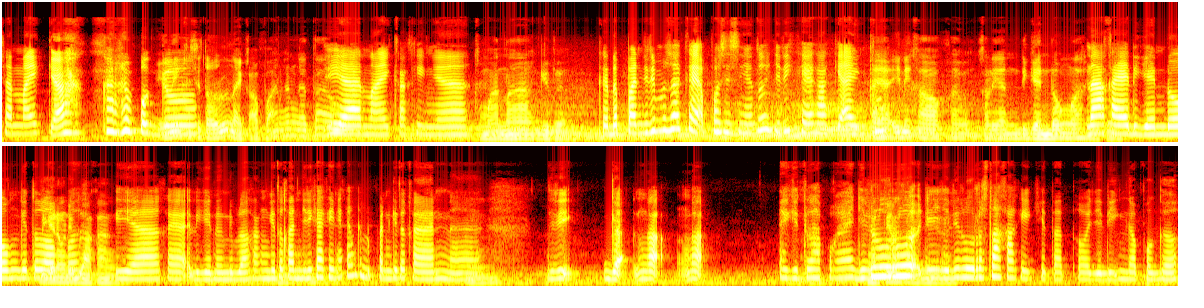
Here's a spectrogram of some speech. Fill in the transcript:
can naik ya karena ini pegel kasih tau dulu naik apaan kan nggak tahu. Iya naik kakinya. Ke mana gitu. Ke depan jadi maksudnya kayak posisinya tuh jadi kayak kaki aing tuh. Kayak ini kalau ka- kalian digendong lah Nah gitu. kayak digendong gitu loh Digendong di belakang. Iya kayak digendong di belakang gitu kan. Jadi kakinya kan ke depan gitu kan. Nah Hmm. jadi nggak nggak nggak Eh gitulah pokoknya. Jadi lurus jadi, jadi lurus lah kaki kita tuh. Jadi nggak pegel.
